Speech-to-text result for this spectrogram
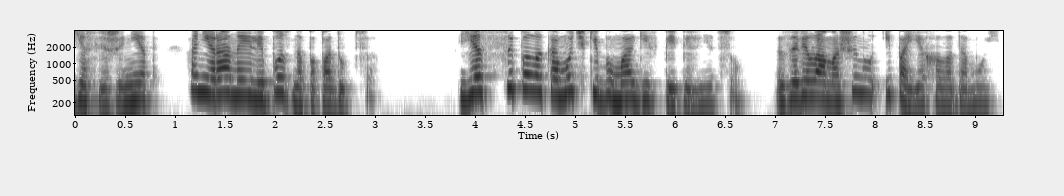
Если же нет, они рано или поздно попадутся. Я ссыпала комочки бумаги в пепельницу, завела машину и поехала домой.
